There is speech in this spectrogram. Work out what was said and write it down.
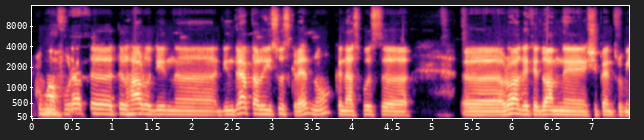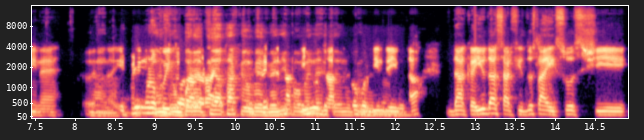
Cum a furat uh, tâlharul din, uh, din dreapta lui Isus, cred, nu? Când a spus Uh, roagă-te, Doamne, și pentru mine. Da, da. E primul locuitor al ta când vei veni, Iuda, vorbim de Iuda. Dacă Iuda s-ar fi dus la Isus și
